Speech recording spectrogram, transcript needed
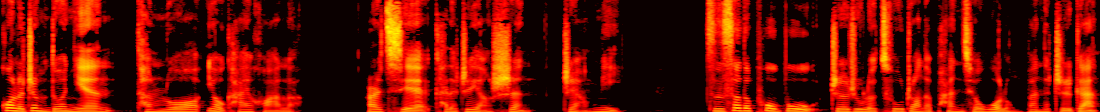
过了这么多年，藤萝又开花了。而且开得这样盛，这样密，紫色的瀑布遮住了粗壮的盘球卧龙般的枝干，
